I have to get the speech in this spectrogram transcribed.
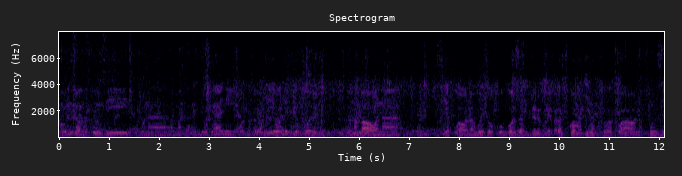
kuwauliza wanafunzi wana matarajio gani, wale viongozi ambao wana walikisia kuwa wana uwezo wa kuongoza. Tukachukua majina kutoka kwa wanafunzi,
